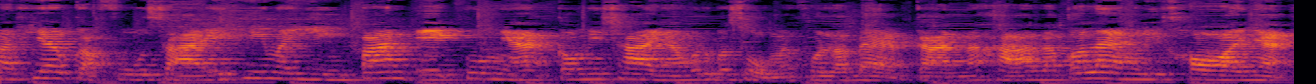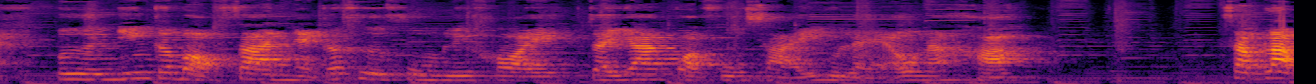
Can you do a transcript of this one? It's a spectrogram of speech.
มาเทียบกับฟูลไซส์ที่มายิงป้าน X พวกนี้ก็ไม่ใช่นะวัตถุประสงค์มันคนละแบบกันนะคะ แล้วก็แรงรีคอยเนี่ยปืนยิ่งกระบอกสั้นเนี่ยก็คือคุมรีคอยจะยากกว่าฟูลไซส์อยู่แล้วนะคะสำหรับ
